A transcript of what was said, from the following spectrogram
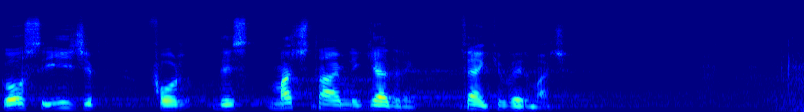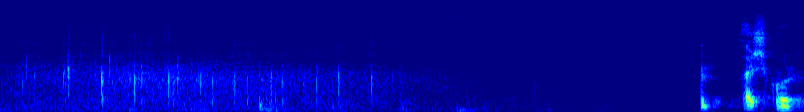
goes to Egypt for this much timely gathering. Thank you very much. أشكر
